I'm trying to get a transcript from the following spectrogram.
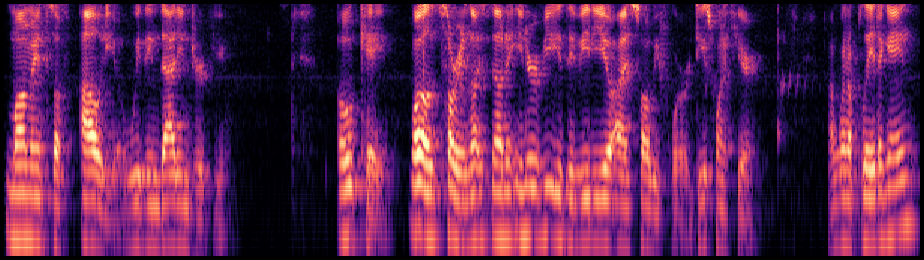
moments of audio within that interview okay well sorry no it's not an interview it's a video I saw before this one here I'm gonna play it again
